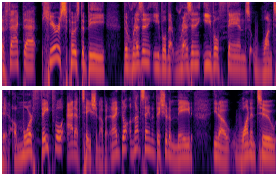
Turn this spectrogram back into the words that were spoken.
the fact that here is supposed to be the Resident Evil that Resident Evil fans wanted, a more faithful adaptation of it. And I don't, I'm not saying that they should have made, you know, one and two,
